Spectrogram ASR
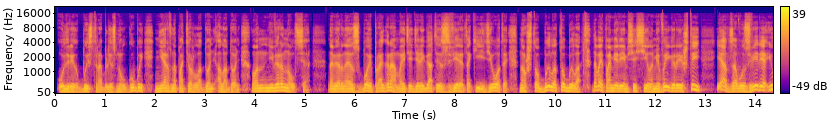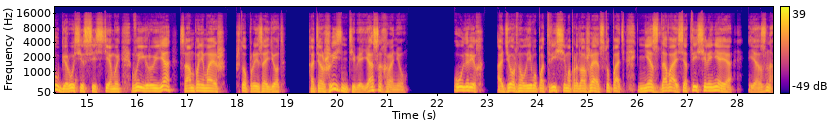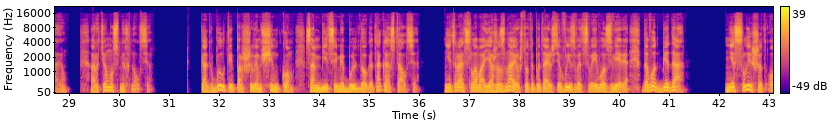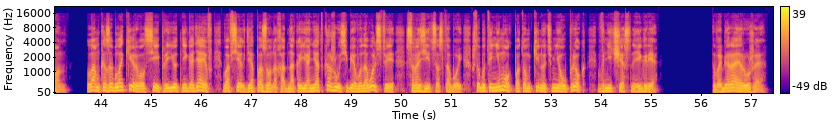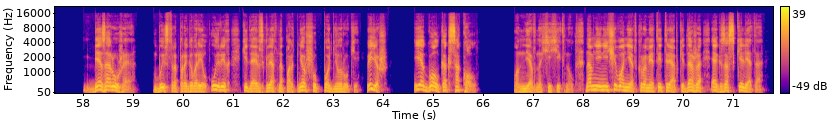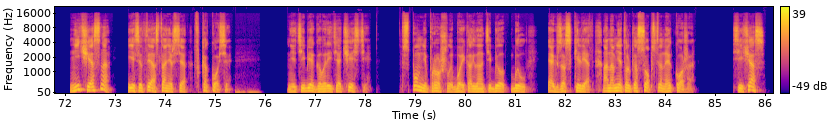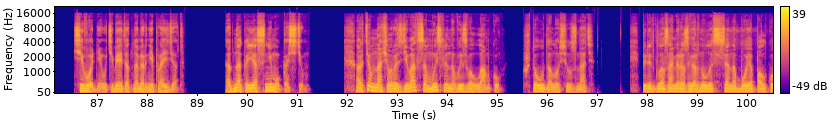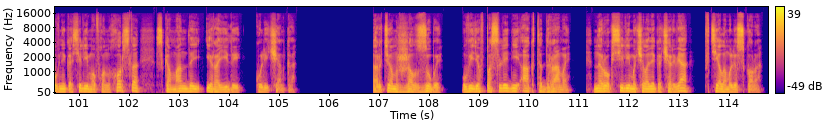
Ульрих быстро облизнул губы, нервно потер ладонь о ладонь. Он не вернулся. Наверное, сбой программы. Эти делегаты зверя такие идиоты. Но что было, то было. Давай померяемся силами. Выиграешь ты, я отзову зверя и уберусь из системы. Выиграю я, сам понимаешь, что произойдет. Хотя жизнь тебе я сохраню. Ульрих одернул его Патриссимо, продолжая отступать. «Не сдавайся, ты сильнее!» «Я знаю». Артем усмехнулся. Как был ты паршивым щенком с амбициями бульдога, так и остался. Не трать слова, я же знаю, что ты пытаешься вызвать своего зверя. Да вот беда. Не слышит он. Ламка заблокировал сей приют негодяев во всех диапазонах, однако я не откажу себе в удовольствии сразиться с тобой, чтобы ты не мог потом кинуть мне упрек в нечестной игре. Выбирай оружие. Без оружия. Быстро проговорил Ульрих, кидая взгляд на партнершу, поднял руки. «Видишь? Я гол, как сокол». Он нервно хихикнул. «На мне ничего нет, кроме этой тряпки, даже экзоскелета. Нечестно, если ты останешься в кокосе». «Не тебе говорить о чести. Вспомни прошлый бой, когда на тебе был экзоскелет, а на мне только собственная кожа. Сейчас, сегодня, у тебя этот номер не пройдет». Однако я сниму костюм. Артем начал раздеваться, мысленно вызвал ламку. Что удалось узнать? Перед глазами развернулась сцена боя полковника Селима фон Хорста с командой Ираиды Куличенко. Артем сжал зубы, увидев последний акт драмы — нырок Селима Человека-червя в тело моллюскора.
